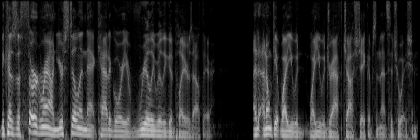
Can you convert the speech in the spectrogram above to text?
Because the third round, you're still in that category of really, really good players out there. I, I don't get why you would why you would draft Josh Jacobs in that situation.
